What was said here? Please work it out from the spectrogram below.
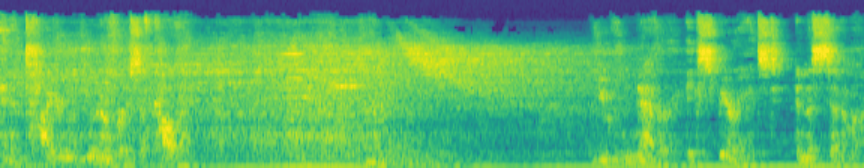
an entire universe of color. You've never experienced in the cinema.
